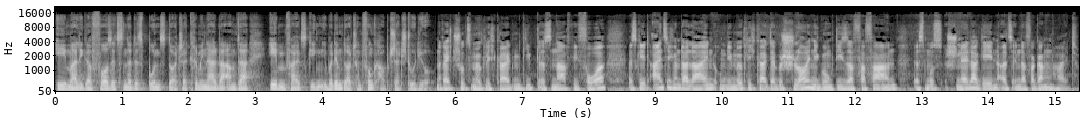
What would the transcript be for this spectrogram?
ehemaliger Vorsitzender des Bundes Deutscher Kriminalbeamter, ebenfalls gegenüber dem Deutschlandfunk Hauptstadtstudio. Rechtsschutzmöglichkeiten gibt es nach wie vor. Es geht einzig und allein um die Möglichkeit der Beschleunigung dieser Verfahren. Es muss schneller gehen als in der Vergangenheit.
